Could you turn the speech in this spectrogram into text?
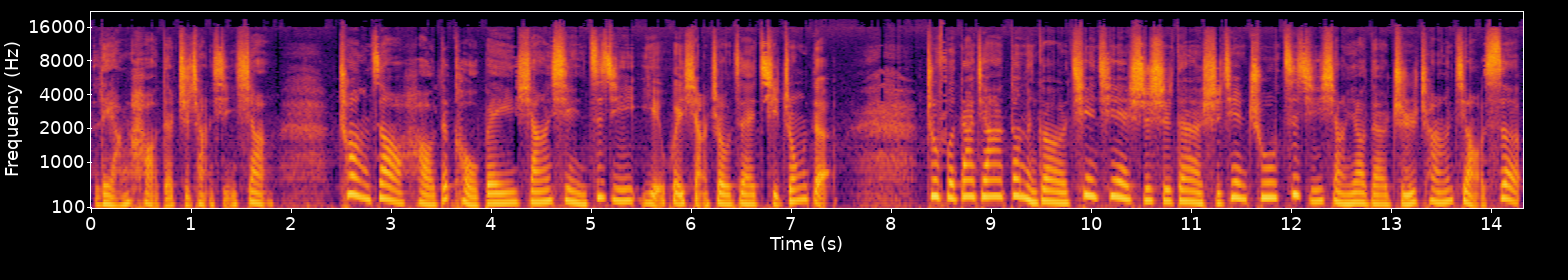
良好的职场形象，创造好的口碑，相信自己也会享受在其中的。祝福大家都能够切切实实的实践出自己想要的职场角色。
